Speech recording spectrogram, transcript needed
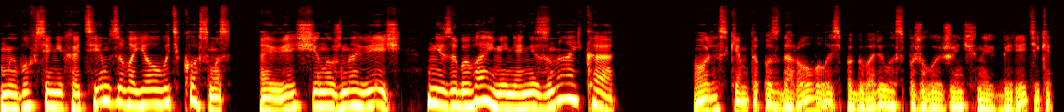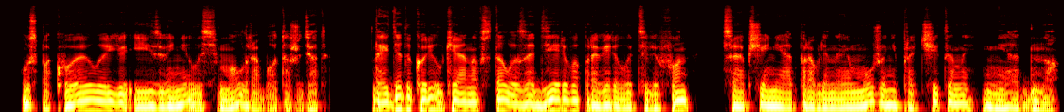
«Мы вовсе не хотим завоевывать космос. Вещи нужна вещь. Не забывай меня, незнайка!» Оля с кем-то поздоровалась, поговорила с пожилой женщиной в беретике, успокоила ее и извинилась, мол, работа ждет. Дойдя до курилки, она встала за дерево, проверила телефон. Сообщения, отправленные мужу, не прочитаны ни одно.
